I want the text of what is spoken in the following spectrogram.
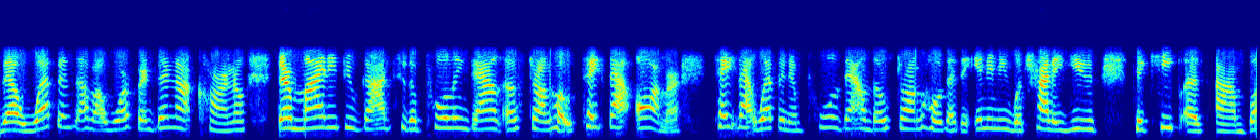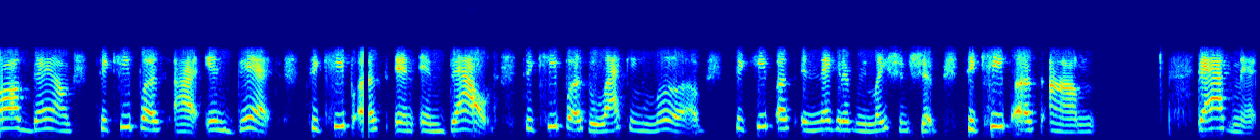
The weapons of our warfare, they're not carnal. They're mighty through God to the pulling down of strongholds. Take that armor, take that weapon, and pull down those strongholds that the enemy will try to use to keep us um, bogged down, to keep us uh, in debt, to keep us in, in doubt, to keep us lacking love, to keep us in negative relationships, to keep us um, stagnant,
